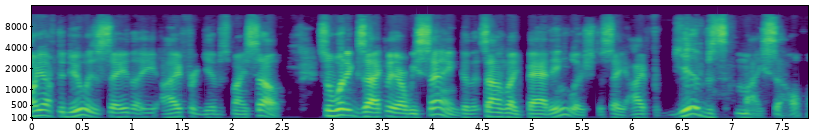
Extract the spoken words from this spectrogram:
All you have to do is say that I forgives myself. So what exactly are we saying? Because it sounds like bad English to say I forgives myself.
